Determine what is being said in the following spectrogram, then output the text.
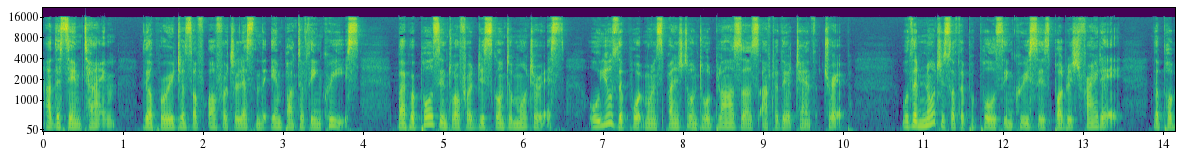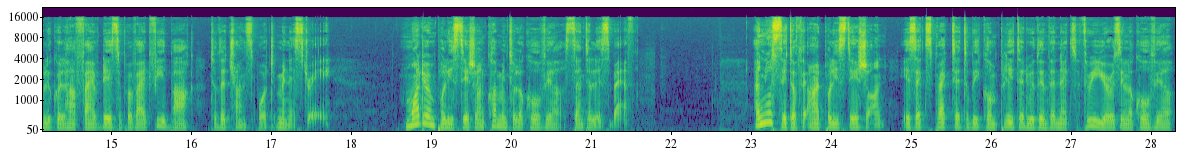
At the same time, the operators have offered to lessen the impact of the increase by proposing to offer a discount to motorists who use the Portmore and Spanish Town toll plazas after their 10th trip. With the notice of the proposed increases published Friday, the public will have five days to provide feedback to the Transport Ministry. Modern police station coming to Lacovia, St. Elizabeth. A new state of the art police station is expected to be completed within the next three years in Lacovia,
